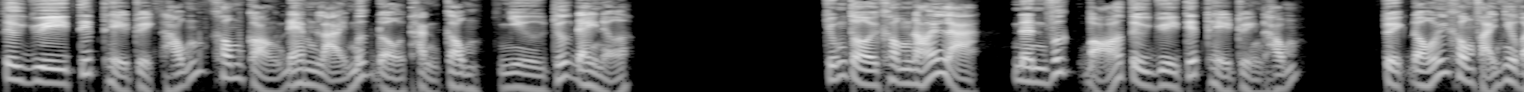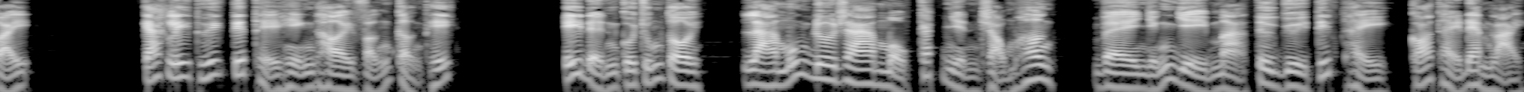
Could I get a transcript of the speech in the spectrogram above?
tư duy tiếp thị truyền thống không còn đem lại mức độ thành công như trước đây nữa. Chúng tôi không nói là nên vứt bỏ tư duy tiếp thị truyền thống. Tuyệt đối không phải như vậy. Các lý thuyết tiếp thị hiện thời vẫn cần thiết. Ý định của chúng tôi là muốn đưa ra một cách nhìn rộng hơn về những gì mà tư duy tiếp thị có thể đem lại.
